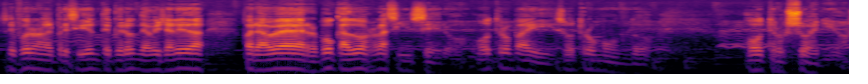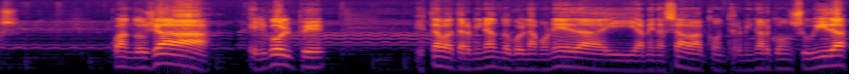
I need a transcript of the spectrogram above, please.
se fueron al presidente Perón de Avellaneda para ver Boca 2 Racing 0 otro país, otro mundo, otros sueños. Cuando ya el golpe estaba terminando con la moneda y amenazaba con terminar con su vida,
